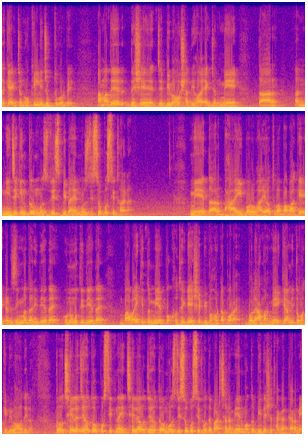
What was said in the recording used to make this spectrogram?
থেকে একজন উকিল নিযুক্ত করবে। আমাদের দেশে যে বিবাহ শাদী হয়, একজন মেয়ে, তার নিজে কিন্তু মজলিস, বিবাহের মজলিসে উপস্থিত হয় না। মেয়ে তার ভাই, বড় ভাই অথবা বাবাকে এটার জিম্মাদারি দিয়ে দেয়, অনুমতি দিয়ে দেয়। বাবাই কিন্তু মেয়ের পক্ষ থেকে এসে বিবাহটা পড়ায়। বলে, আমার মেয়েকে আমি তোমাকে বিবাহ দিলাম। তো ছেলে যেহেতু উপস্থিত নাই, ছেলেও যেহেতু মসজিদে উপস্থিত হতে পারছে না মেয়ের মতো বিদেশে থাকার কারণে,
